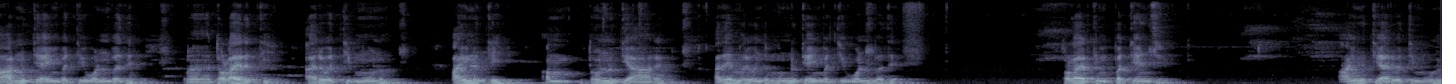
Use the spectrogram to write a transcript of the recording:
அறுநூற்றி ஐம்பத்தி ஒன்பது தொள்ளாயிரத்தி அறுபத்தி மூணு ஐநூற்றி அம் தொண்ணூற்றி ஆறு அதே மாதிரி வந்து முந்நூற்றி ஐம்பத்தி ஒன்பது தொள்ளாயிரத்தி முப்பத்தி அஞ்சு ஐநூற்றி அறுபத்தி மூணு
